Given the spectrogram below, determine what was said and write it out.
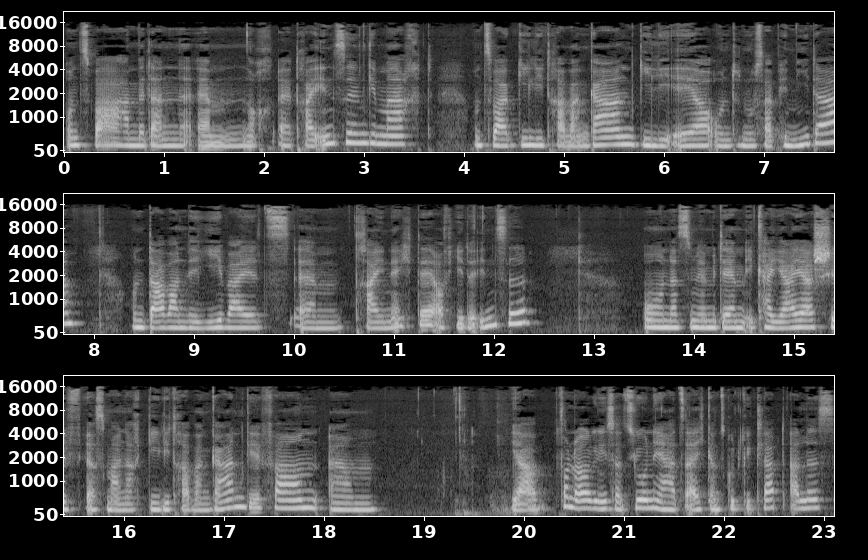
Und zwar haben wir dann ähm, noch äh, drei Inseln gemacht. Und zwar Gili Travangan, Gili Air und Nusa Penida. Und da waren wir jeweils ähm, drei Nächte auf jeder Insel. Und dann sind wir mit dem Ekayaya-Schiff erstmal nach Gili Travangan gefahren. Ähm, ja, von der Organisation her hat es eigentlich ganz gut geklappt, alles.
